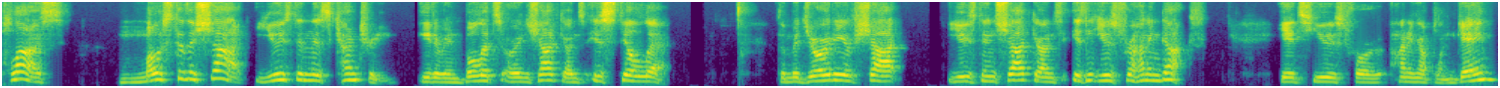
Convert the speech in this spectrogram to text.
Plus, most of the shot used in this country, either in bullets or in shotguns, is still lead. The majority of shot used in shotguns isn't used for hunting ducks. It's used for hunting upland game.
